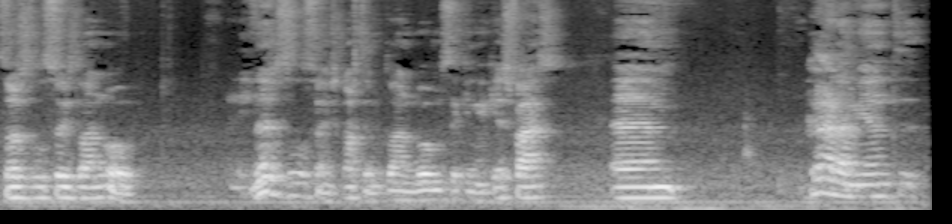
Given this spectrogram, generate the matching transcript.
são as resoluções do ano novo. Nas resoluções que nós temos do ano novo, não sei quem é que as faz, hum, raramente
